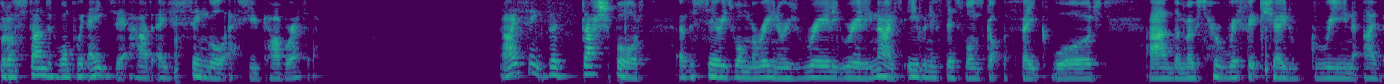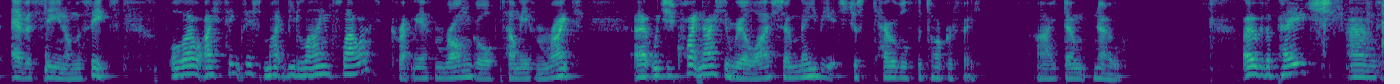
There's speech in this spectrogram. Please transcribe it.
but on standard 1.8s it had a single SU carburettor. I think the dashboard of the Series 1 Marina is really, really nice, even if this one's got the fake wood and the most horrific shade of green I've ever seen on the seats. Although I think this might be lime flower, correct me if I'm wrong or tell me if I'm right, uh, which is quite nice in real life, so maybe it's just terrible photography. I don't know. Over the page, and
